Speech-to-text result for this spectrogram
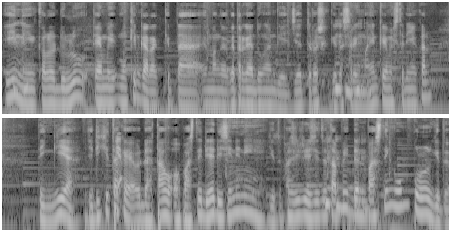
ini kalau dulu kayak mungkin karena kita emang gak ketergantungan gadget terus kita sering main chemistry-nya kan tinggi ya. Jadi kita Ya. kayak udah tahu oh pasti dia di sini nih gitu. Pasti dia di situ tapi dan pasti ngumpul gitu.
